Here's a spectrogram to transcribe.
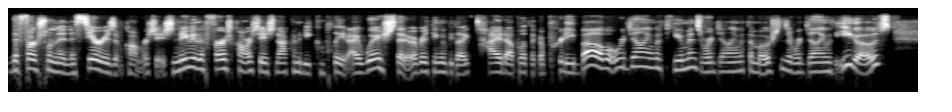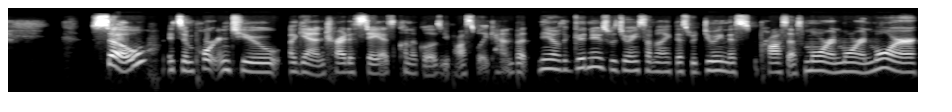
the first one in a series of conversations. Maybe the first conversation not going to be complete. I wish that everything would be like tied up with like a pretty bow, but we're dealing with humans, we're dealing with emotions, and we're dealing with egos. So it's important to, again, try to stay as clinical as you possibly can. But, you know, the good news with doing something like this, with doing this process more and more and more,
